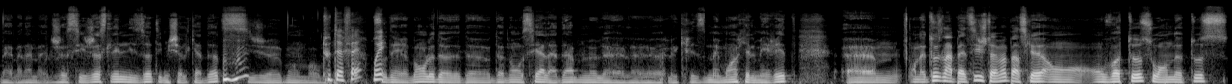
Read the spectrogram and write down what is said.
ben, madame, je c'est Jocelyne Lisotte et Michel Cadotte. Mm-hmm. Si je, bon, bon, Tout à fait. Oui. C'est bon là de, de, d'annoncer à la dame là, le, le, le, crédit de mémoire qu'elle mérite. on a tous de l'empathie justement parce que on, on va tous ou on a tous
